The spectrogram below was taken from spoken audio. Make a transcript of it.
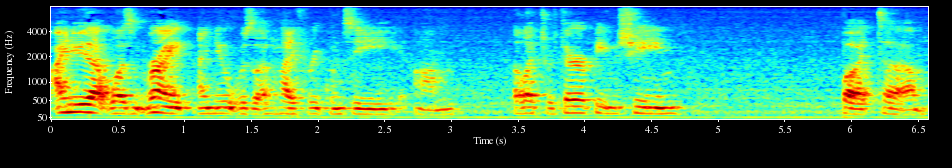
I knew that wasn't right. I knew it was a high frequency um, electrotherapy machine, but um,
